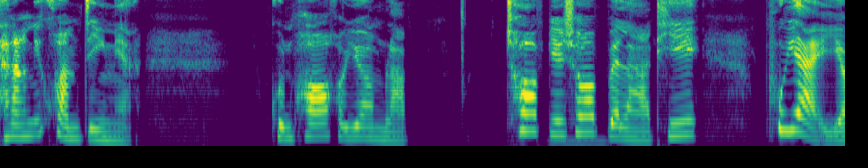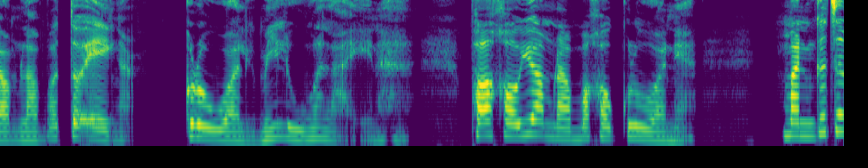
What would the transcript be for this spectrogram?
ทั้งที่ความจริงเนี่ย คุณพ่อเขายอมรับ ชอบเยอะชอบเวลาที่ผู้ใหญ่ยอมรับว่าตัวเองอะกลัวหรือไม่รู้อะไรนะคะพอเขายอมรับว่าเขากลัวเนี่ย มันก็จะ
